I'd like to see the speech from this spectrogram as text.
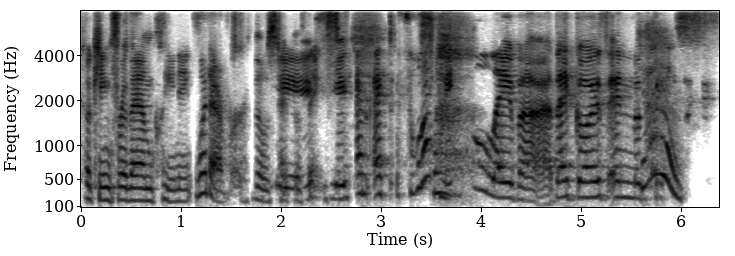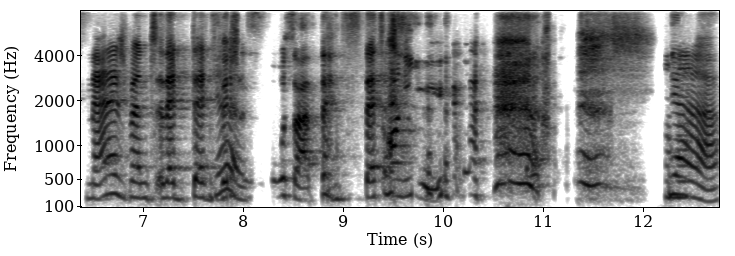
cooking for them, cleaning, whatever, those type yes, of things. Yes. And it's all that so, mental labor that goes in the yes. management, that, that yes. foresight that's, that's on you. Mm-hmm. Yeah.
